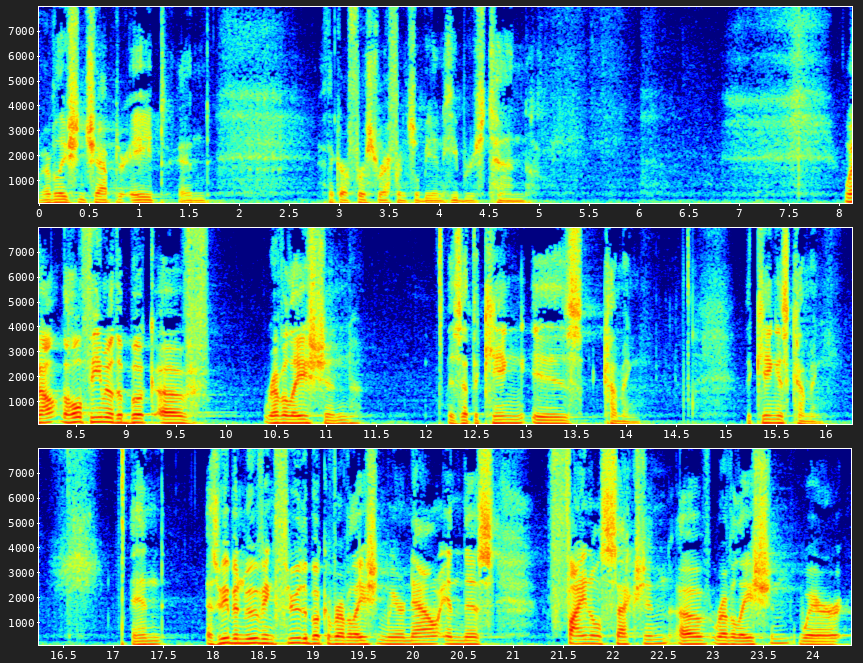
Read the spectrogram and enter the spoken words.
Revelation chapter 8, and I think our first reference will be in Hebrews 10. Well, the whole theme of the book of Revelation is that the king is coming. The king is coming. And as we've been moving through the book of Revelation, we are now in this final section of Revelation where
